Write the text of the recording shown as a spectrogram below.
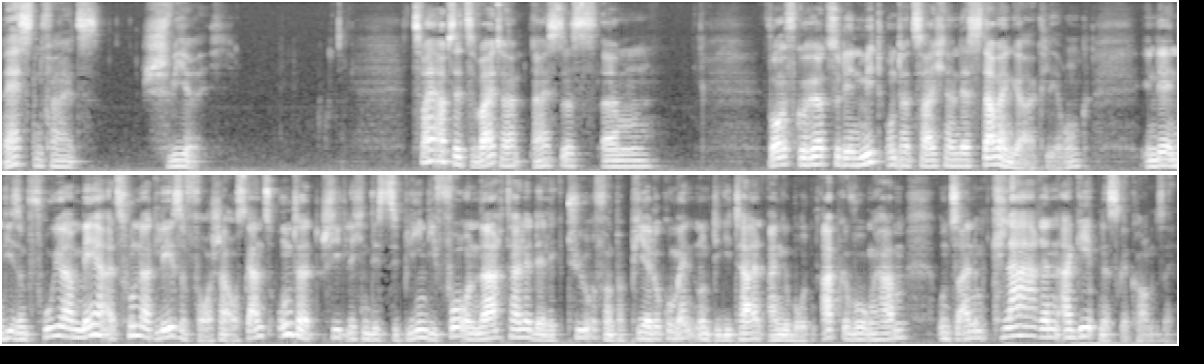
Bestenfalls schwierig. Zwei Absätze weiter heißt es, ähm, Wolf gehört zu den Mitunterzeichnern der Stavanger-Erklärung, in der in diesem Frühjahr mehr als 100 Leseforscher aus ganz unterschiedlichen Disziplinen die Vor- und Nachteile der Lektüre von Papierdokumenten und digitalen Angeboten abgewogen haben und zu einem klaren Ergebnis gekommen sind.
